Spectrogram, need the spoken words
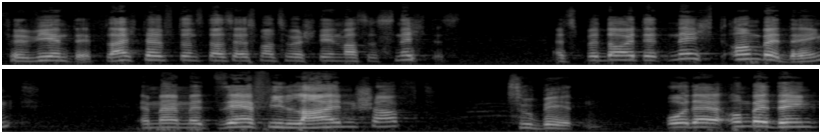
verwirrende. Vielleicht hilft uns das erstmal zu verstehen, was es nicht ist. Es bedeutet nicht unbedingt, immer mit sehr viel Leidenschaft zu beten oder unbedingt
